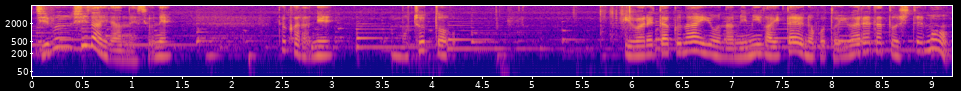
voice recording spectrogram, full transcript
自分次第なんですよね。だからねもうちょっと言われたくないような耳が痛いようなことを言われたとしても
